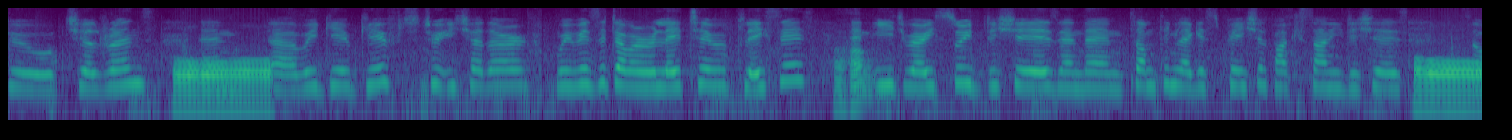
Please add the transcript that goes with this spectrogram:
to children Oh. and uh, we give gifts to each other. We visit our relative places Uh-huh. and eat very sweet dishes and then something like a special Pakistani dishes. Oh. So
